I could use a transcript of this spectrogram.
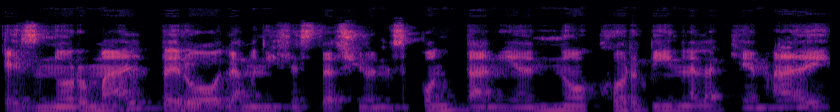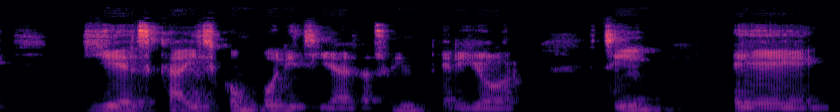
Es normal, pero la manifestación espontánea no coordina la quema de 10 CAIs con policías a su interior, ¿sí? Eh,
